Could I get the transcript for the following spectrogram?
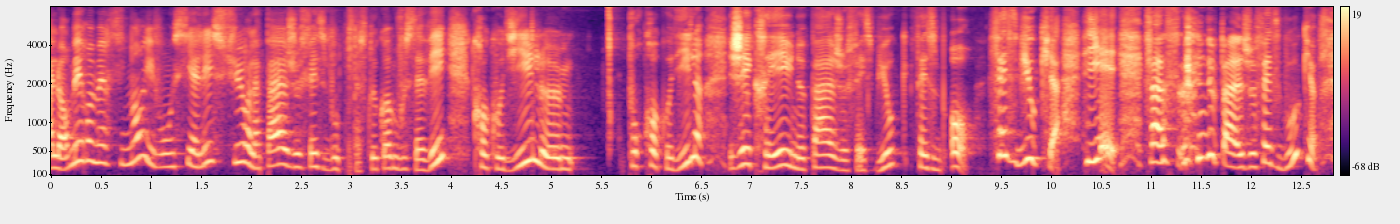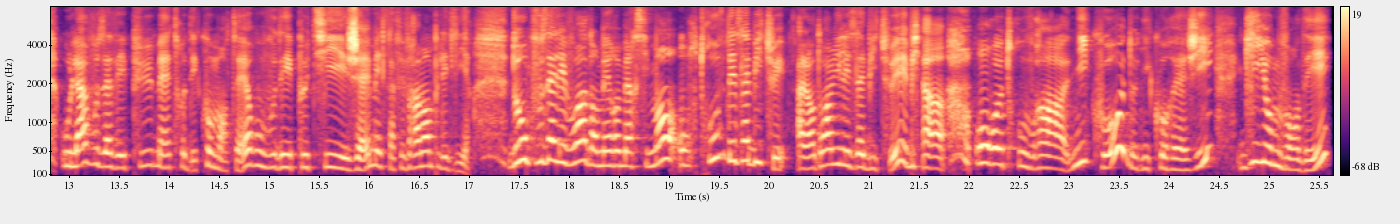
Alors mes remerciements, ils vont aussi aller sur la page Facebook. Parce que comme vous savez, Crocodile... Euh, pour Crocodile, j'ai créé une page Facebook, oh, Facebook, yeah, une page Facebook où là vous avez pu mettre des commentaires ou des petits j'aime et ça fait vraiment plaisir. Donc vous allez voir dans mes remerciements, on retrouve des habitués. Alors parmi les habitués, eh bien, on retrouvera Nico de Nico Réagi, Guillaume Vendée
